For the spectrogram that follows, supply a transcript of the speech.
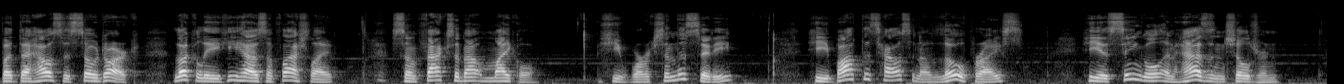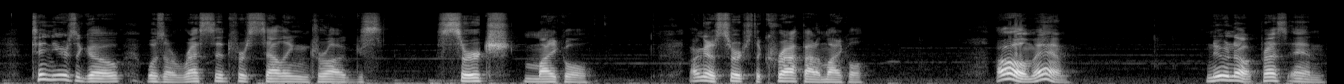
but the house is so dark. Luckily, he has a flashlight. Some facts about Michael. He works in the city. He bought this house in a low price. He is single and hasn't children. 10 years ago was arrested for selling drugs. Search Michael. I'm going to search the crap out of Michael. Oh, man. New note. Press N.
